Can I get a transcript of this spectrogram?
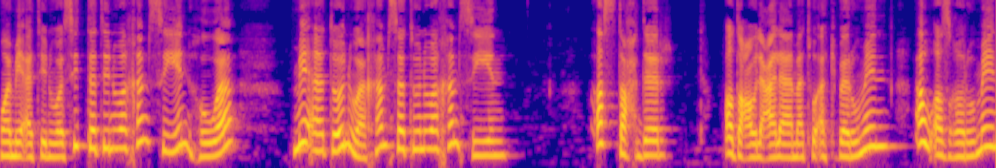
ومئة وستة وخمسين هو مئة وخمسة وخمسين. أستحضر. أضع العلامة أكبر من أو أصغر من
